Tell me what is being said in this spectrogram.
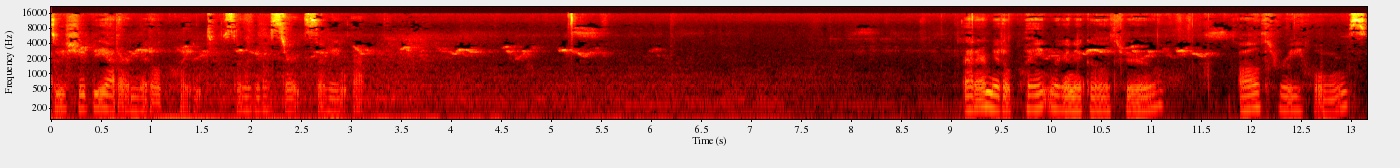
and we should be at our middle point. So we're going to start sewing up. At our middle point, we're going to go through all three holes.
